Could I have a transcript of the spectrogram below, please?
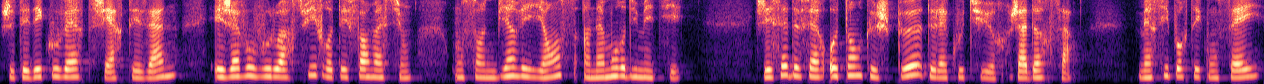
Je t'ai découverte chez Artésane et j'avoue vouloir suivre tes formations. On sent une bienveillance, un amour du métier. J'essaie de faire autant que je peux de la couture, j'adore ça. Merci pour tes conseils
